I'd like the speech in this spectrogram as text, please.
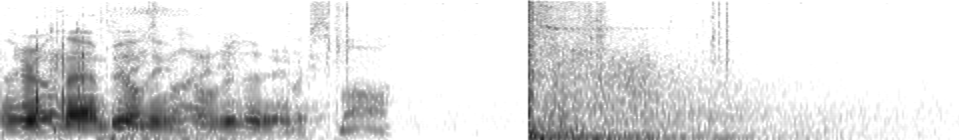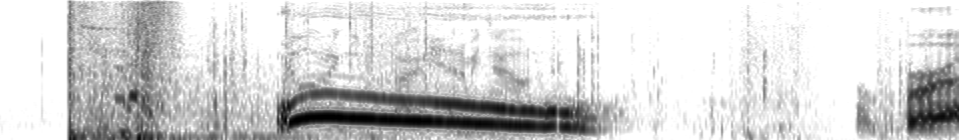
They're on that building over eh? there. It looks small. Woo! Bruh.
